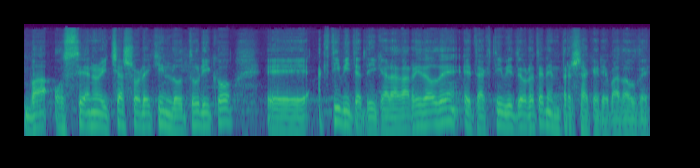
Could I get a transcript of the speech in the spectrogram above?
ba, ozeano itxasorekin loturiko e, aktivitate ikaragarri daude, eta aktivitate horreten enpresak ere badaude.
